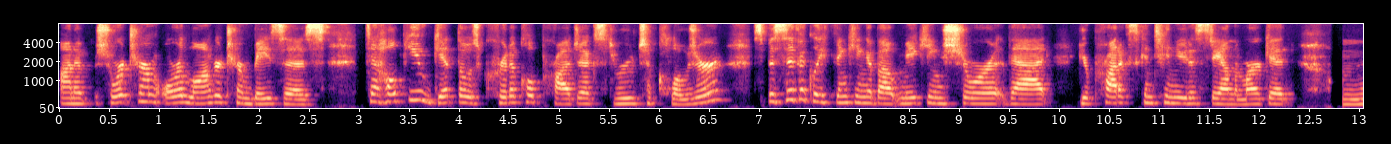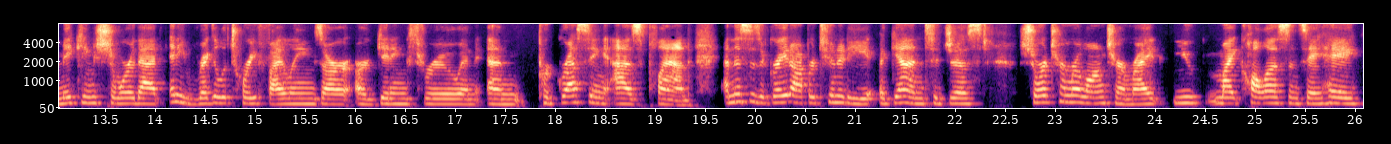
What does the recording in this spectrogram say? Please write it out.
on a short term or longer term basis to help you get those critical projects through to closure, specifically thinking about making sure that your products continue to stay on the market, making sure that any regulatory filings are, are getting through and, and progressing as planned. And this is a great opportunity, again, to just short term or long term, right? You might call us and say, hey,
